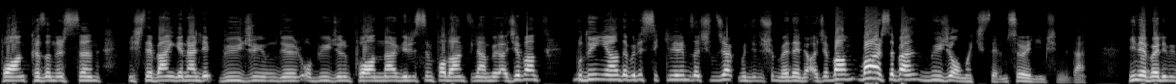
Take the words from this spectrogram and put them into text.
puan kazanırsın işte ben genelde büyücüyümdür o büyücünün puanlar verirsin falan filan böyle acaba bu dünyada böyle skilllerimiz açılacak mı diye düşünmeden acaba varsa ben büyücü olmak isterim söyleyeyim şimdiden. Yine böyle bir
